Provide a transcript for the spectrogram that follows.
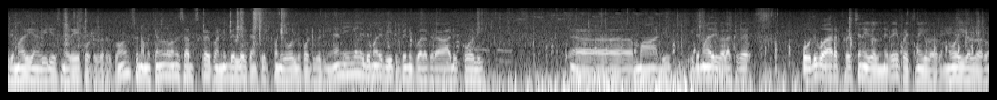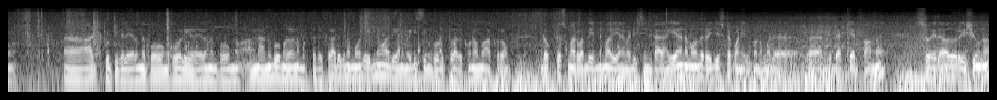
இது மாதிரியான வீடியோஸ் நிறைய போட்டுருக்கோம் ஸோ நம்ம சேனலை வந்து சப்ஸ்கிரைப் பண்ணி பெல் ஐக்கான் கிளிக் பண்ணி ஓல்டு போட்டுக்கிட்டிங்கன்னா நீங்களும் இது மாதிரி வீட்டு பெண்ணுக்கு வளர்க்குற ஆடு கோழி மாடு இது மாதிரி வளர்க்குற போது வர பிரச்சனைகள் நிறைய பிரச்சனைகள் வரும். நோய்கள் வரும். ஆட்குட்டிகள் இறந்து போகும் கோழிகள் இறந்து போகும் அந்த அனுபவமெல்லாம் நமக்கு இருக்குது அதுக்கு நம்ம வந்து என்ன மாதிரியான மெடிசின் கொடுத்து அதை குணமாக்குறோம்? டாக்டர்ஸ் மாதிரி வந்து என்ன மாதிரியான மெடிசின் தராங்க? ஏன்னா நம்ம வந்து ரெஜிஸ்டர் பண்ணியிருக்கோம் நம்மளோட அந்த பேக்யார்ட் ஃபார்மை ஸோ ஏதாவது ஒரு இஷ்யூனா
